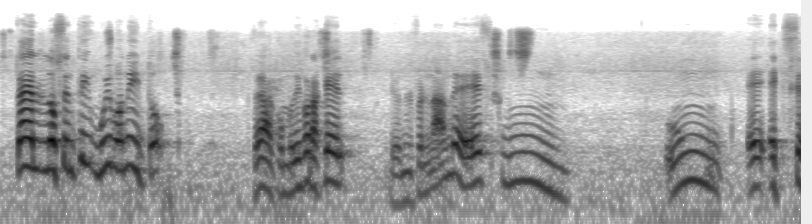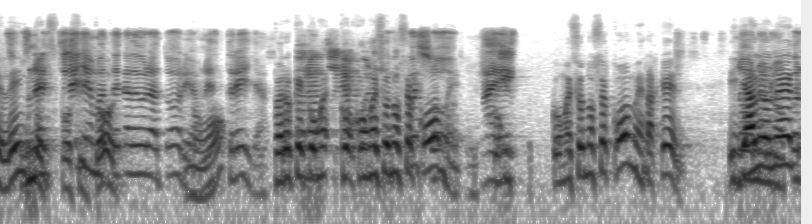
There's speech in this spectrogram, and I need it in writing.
Usted lo sentí muy bonito. O sea, como dijo Raquel, Leonel Fernández es un, un eh, excelente Una estrella en materia de oratoria, una estrella. Pero que con, eso no se come. Con, eso no se come, Raquel. Y ya Leonel,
